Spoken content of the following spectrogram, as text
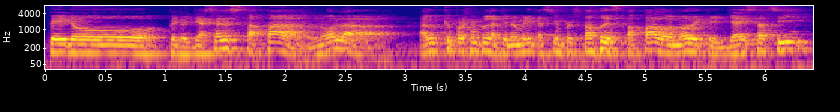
pero, pero ya se ha destapado, ¿no? La, algo que, por ejemplo, en Latinoamérica siempre ha estado destapado, ¿no? De que ya es así,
